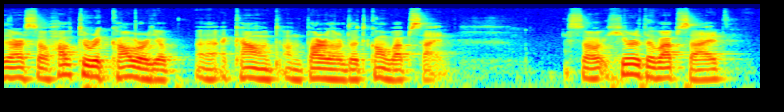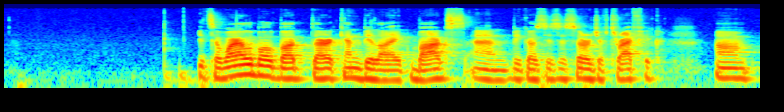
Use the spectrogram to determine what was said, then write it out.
There, so how to recover your uh, account on Parler.com website. So here the website. It's available, but there can be like bugs and because it's a surge of traffic. Um,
